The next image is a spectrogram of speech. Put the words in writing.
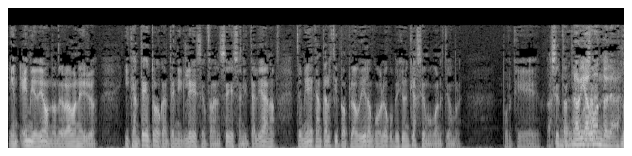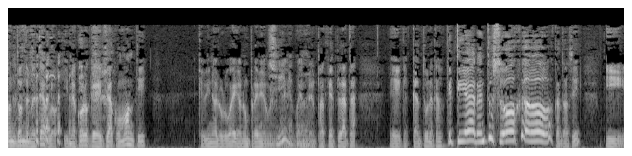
en Emi Odeon, donde grababan ellos, y canté de todo, canté en inglés, en francés, en italiano. Terminé de cantar, los tipos aplaudieron como locos, me dijeron, ¿qué hacemos con este hombre? Porque hace tantas No había cosas, góndola. ¿dónde, meterlo? Y me acuerdo que Giacomo Monti, que vino al Uruguay, ganó un premio en- Sí, en, acuerdo. en- en Parque del Plata, eh, cantó una canción, ¿qué tienen tus ojos? Cantó así, y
